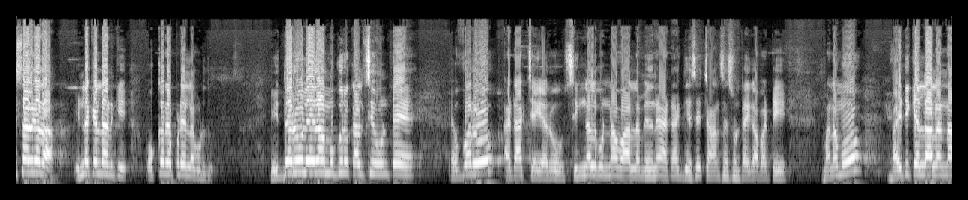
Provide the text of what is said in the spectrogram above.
ఇస్తారు కదా ఇళ్ళకి వెళ్ళడానికి ఒక్కరు ఎప్పుడు వెళ్ళకూడదు. ఇద్దరు లేదా ముగ్గురు కలిసి ఉంటే ఎవ్వరు అటాక్ చేయరు. సింగిల్గా ఉన్న వాళ్ళ మీదనే అటాక్ చేసే ఛాన్సెస్ ఉంటాయి కాబట్టి మనము బయటికి వెళ్ళాలన్నా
